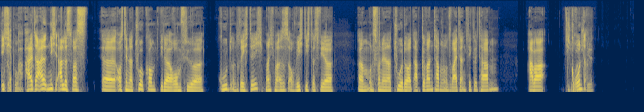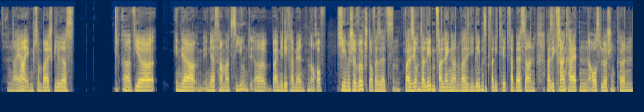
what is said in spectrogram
ich Punkt, halte ja. nicht alles, was äh, aus der Natur kommt, wiederum für gut und richtig. Manchmal ist es auch wichtig, dass wir ähm, uns von der Natur dort abgewandt haben und uns weiterentwickelt haben. Aber die zum Grund, Beispiel? naja, eben zum Beispiel, dass äh, wir in der, in der Pharmazie und äh, bei Medikamenten auch auf chemische Wirkstoffe setzen, weil sie unser Leben verlängern, weil sie die Lebensqualität verbessern, weil sie Krankheiten auslöschen können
